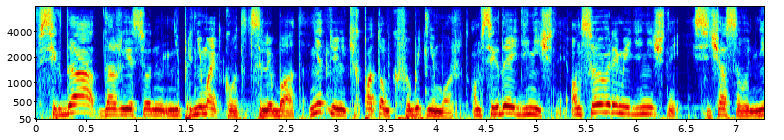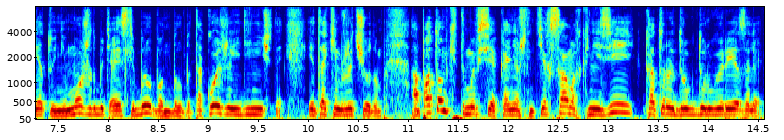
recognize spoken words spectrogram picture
всегда, даже если он не принимает какого-то целебата, нет у него никаких потомков и быть не может. Он всегда единичный. Он в свое время единичный, сейчас его нету и не может быть, а если был бы, он был бы такой же единичный и таким же чудом. А потомки-то мы все, конечно, тех самых князей, которые друг друга резали,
